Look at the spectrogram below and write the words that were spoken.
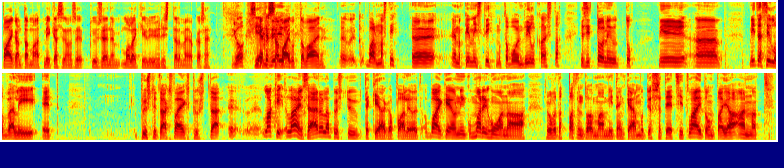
paikantamaan, että mikä se on se kyseinen molekyyliyhdistelmä, joka se Joo. sienessä on se- vaikuttava aine. Varmasti. En ole kemisti, mutta voin vilkaista. Ja sitten toinen juttu, niin ö, mitä silloin väliä, että pystytäänkö vai eikö pystytä. Ö, Laki, lainsäädännöllä pystyy tekemään aika paljon. Et vaikea on niin kuin marihuonaa ruveta patentoimaan mitenkään, mutta jos sä teet siitä laitonta ja annat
